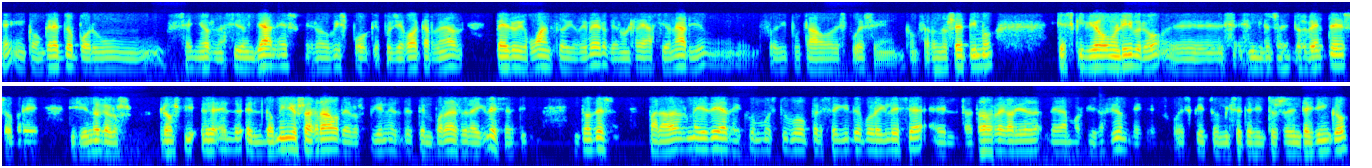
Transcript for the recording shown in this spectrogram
¿eh? en concreto por un señor nacido en Llanes, que era obispo que pues llegó a cardenal, Pedro Iguanzo y Rivero, que era un reaccionario, fue diputado después en, con Fernando VII, que escribió un libro eh, en 1820 sobre diciendo que los el, dominio sagrado de los bienes de temporales de la Iglesia. Entonces, para dar una idea de cómo estuvo perseguido por la Iglesia, el Tratado de Regalía de la Amortización, que fue escrito en 1765,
